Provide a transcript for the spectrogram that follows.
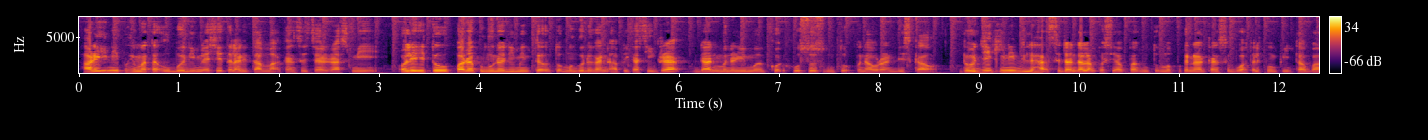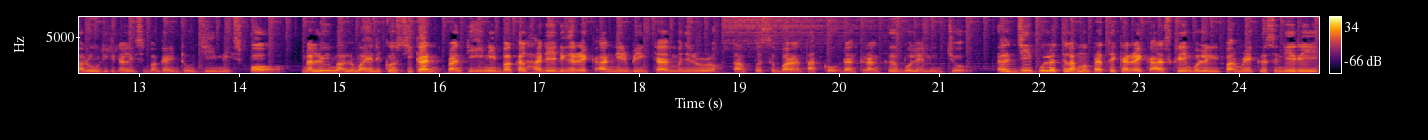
Hari ini perkhidmatan Uber di Malaysia telah ditamatkan secara rasmi. Oleh itu, para pengguna diminta untuk menggunakan aplikasi Grab dan menerima kod khusus untuk penawaran diskaun. Doji kini dilihat sedang dalam persiapan untuk memperkenalkan sebuah telefon pintar baru dikenali sebagai Doji Mix 4. Melalui maklumat yang dikongsikan, peranti ini bakal hadir dengan rekaan nirbingkai menyeluruh tanpa sebarang takuk dan kerangka boleh luncur. LG pula telah mempraktikkan rekaan skrin boleh lipat mereka sendiri.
